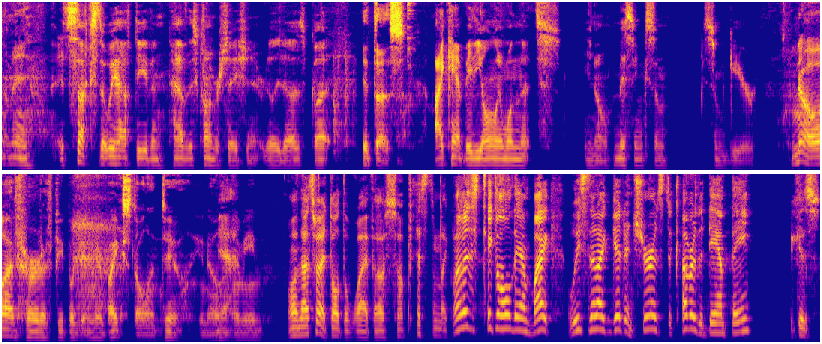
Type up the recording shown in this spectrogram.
I mean, it sucks that we have to even have this conversation. It really does. But It does. I can't be the only one that's, you know, missing some some gear. No, I've heard of people getting their bikes stolen too. You know, Yeah. I mean, Well, and that's what I told the wife. I was so pissed. I'm like, why don't I just take the whole damn bike? At least then I can get insurance to cover the damn thing. Because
